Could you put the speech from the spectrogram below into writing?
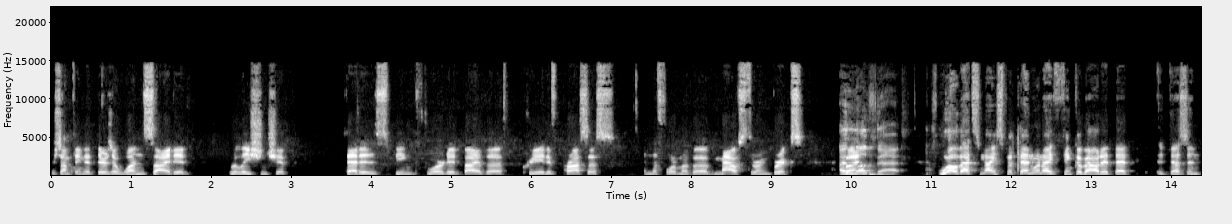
or something, that there's a one sided relationship that is being thwarted by the creative process in the form of a mouse throwing bricks. I but, love that. Well, that's nice, but then when I think about it, that it doesn't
